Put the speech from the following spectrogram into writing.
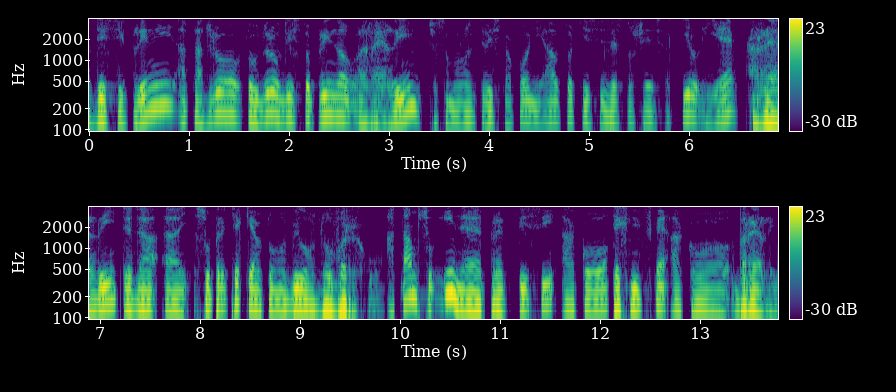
disciplíny a tá druhou, tou druhou disciplínou rally, čo som hovoril 300 koní, auto 1260 kg je rally, teda e, sú preteky automobilov do vrchu. A tam sú iné predpisy ako technické ako v rally.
